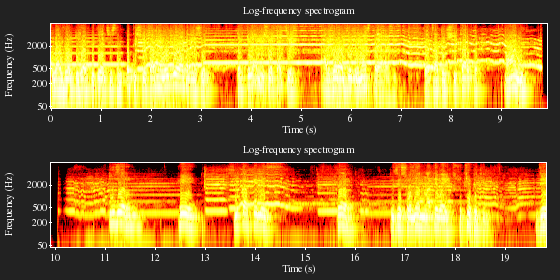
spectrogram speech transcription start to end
तुला जर तुझ्या पित्याची संपत्ती स्वीकारणे योग्य वाटत नसेल तर तुला मी स्वतःचे अर्धराज्य देण्यास तयार आहे. त्याचा तू स्वीकार कर आणि तू जर हे स्वीकार केलेस तर तुझे स्वजन नातेवाईक सुखी होतील. जे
